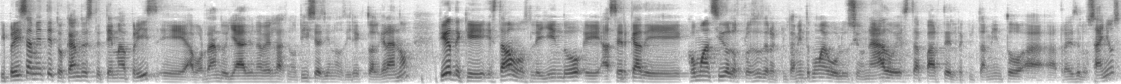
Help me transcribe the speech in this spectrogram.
Y precisamente tocando este tema, Pris, eh, abordando ya de una vez las noticias, yéndonos directo al grano, fíjate que estábamos leyendo eh, acerca de cómo han sido los procesos de reclutamiento, cómo ha evolucionado esta parte del reclutamiento a través de los años.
